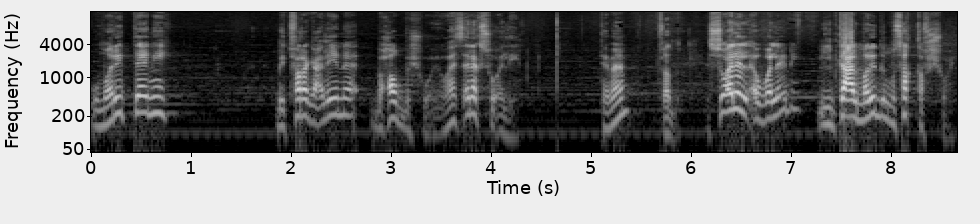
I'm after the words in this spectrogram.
ومريض تاني بيتفرج علينا بحب شوية. وهسألك سؤالين. تمام؟ اتفضل. السؤال الأولاني اللي بتاع المريض المثقف شوية.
